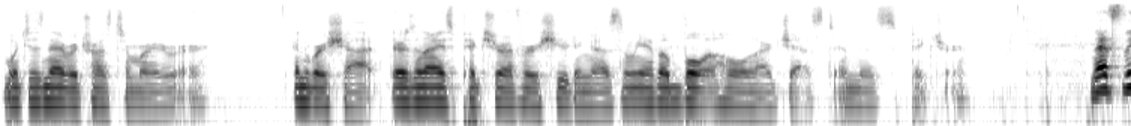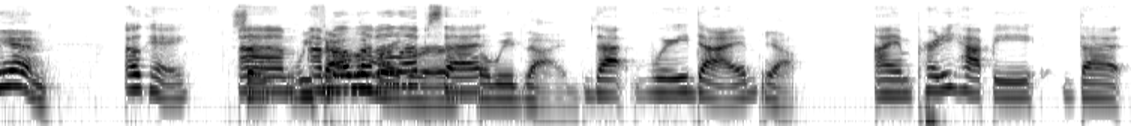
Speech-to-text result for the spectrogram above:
which is never trust a murderer. and we're shot. There's a nice picture of her shooting us, and we have a bullet hole in our chest in this picture. And that's the end. Okay. So um, we I'm found a the little murderer, upset but we died. that we died. Yeah. I am pretty happy that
